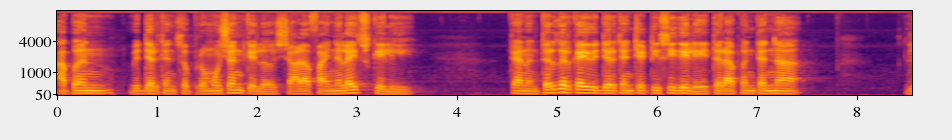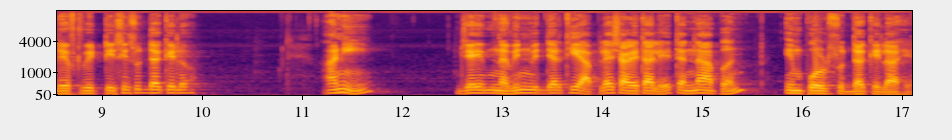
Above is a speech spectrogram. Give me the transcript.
आपण विद्यार्थ्यांचं प्रमोशन केलं शाळा फायनलाईज केली. त्यानंतर जर काही विद्यार्थ्यांचे टी सी गेले तर आपण त्यांना लेफ्ट विथ टी सीसुद्धा केलं. आणि जे नवीन विद्यार्थी आपल्या शाळेत आले त्यांना आपण इम्पोर्टसुद्धा केलं आहे.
